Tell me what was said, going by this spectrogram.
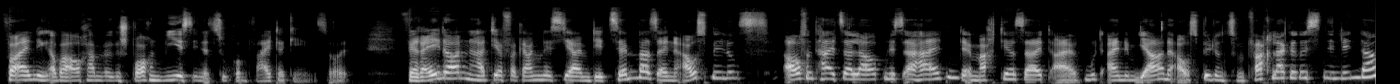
Vor allen Dingen aber auch haben wir gesprochen, wie es in der Zukunft weitergehen soll. Ferreidon hat ja vergangenes Jahr im Dezember seine Ausbildungsaufenthaltserlaubnis erhalten. Der macht ja seit gut einem Jahr eine Ausbildung zum Fachlageristen in Lindau.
